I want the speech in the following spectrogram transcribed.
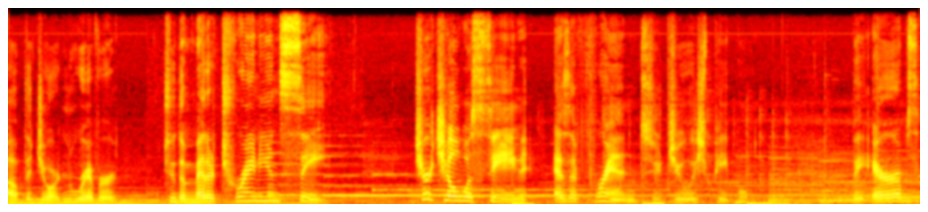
of the Jordan River to the Mediterranean Sea. Churchill was seen as a friend to Jewish people. The Arabs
